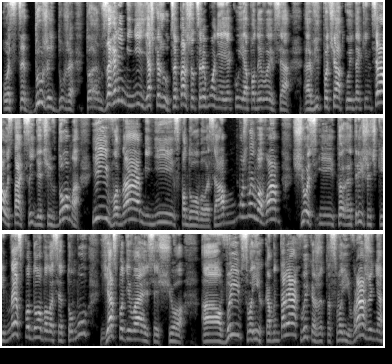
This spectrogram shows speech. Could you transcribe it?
ось це дуже й дуже. То, взагалі мені, я ж кажу, це перша церемонія, яку я подивився е, від початку і до кінця, ось так сидячи вдома, і вона мені сподобалася. А можливо, вам щось і е, трішечки не сподобалося. Тому я сподіваюся, що. Ви в своїх коментарях викажете свої враження,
